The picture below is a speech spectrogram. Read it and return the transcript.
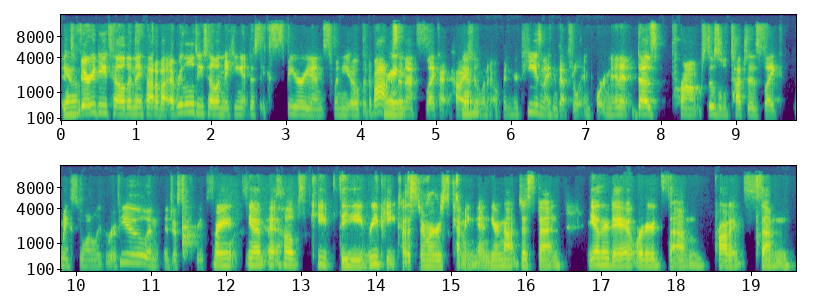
It's yep. very detailed, and they thought about every little detail and making it this experience when you open a box. Right. And that's like how I feel when I open your teas, and I think that's really important. And it does prompt those little touches, like makes you want to leave a review, and it just creates right. Yeah, it helps keep the repeat customers coming in. You're not just done. The other day, I ordered some products, some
